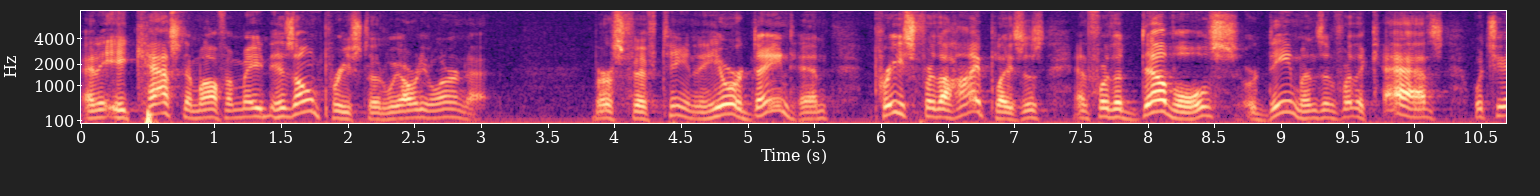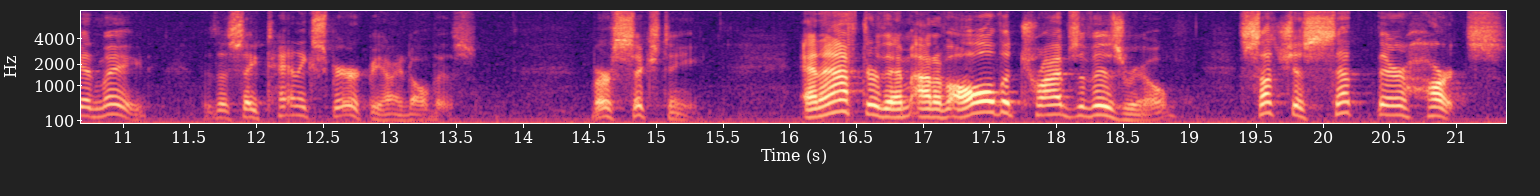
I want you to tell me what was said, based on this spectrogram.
and he cast them off and made his own priesthood. We already learned that. Verse 15. And he ordained him priests for the high places, and for the devils or demons, and for the calves which he had made. There's a satanic spirit behind all this. Verse 16. And after them, out of all the tribes of Israel, such as set their hearts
